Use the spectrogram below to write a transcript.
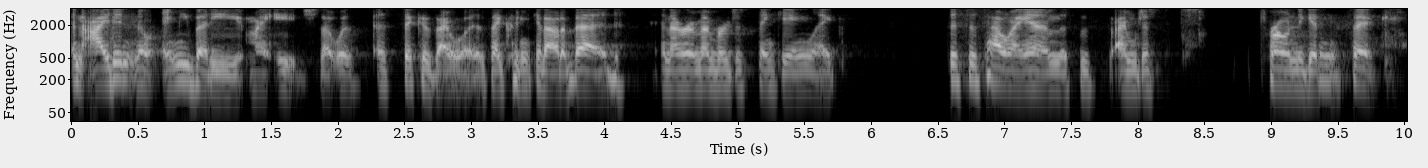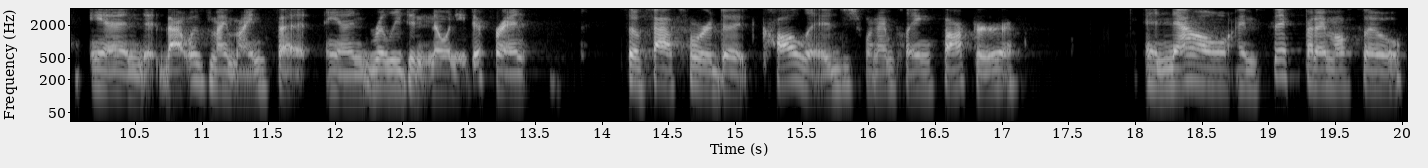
And I didn't know anybody my age that was as sick as I was. I couldn't get out of bed. And I remember just thinking, like, this is how I am. This is, I'm just prone to getting sick. And that was my mindset and really didn't know any different. So fast forward to college when I'm playing soccer. And now I'm sick, but I'm also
